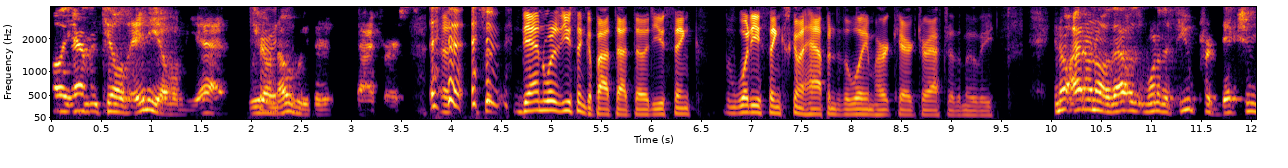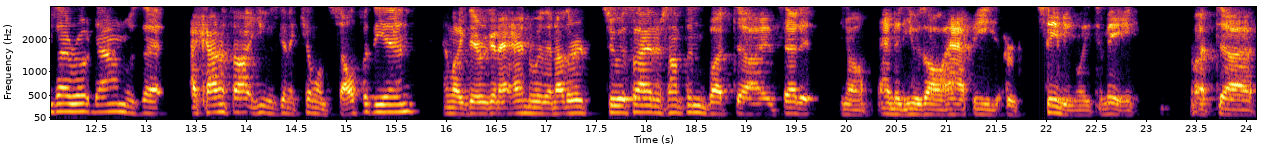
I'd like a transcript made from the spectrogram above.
Well, he hasn't killed any of them yet. We Truth. don't know who the guy first. Uh, so, Dan, what did you think about that, though? Do you think what do you think's going to happen to the William Hurt character after the movie? You know, I don't know. That was one of the few predictions I wrote down was that I kind of thought he was going to kill himself at the end and like they were going to end with another suicide or something. But uh, instead, it, you know, ended. He was all happy or seemingly to me. But uh,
